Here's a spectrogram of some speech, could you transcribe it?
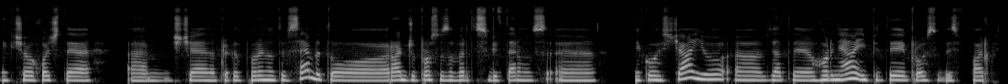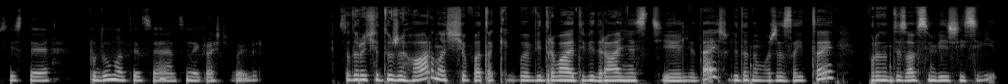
якщо хочете ем, ще, наприклад, поринути в себе, то раджу просто заварити собі в термос е, якогось чаю, е, взяти горня і піти просто десь в парк сісти, подумати. Це, Це найкращий вибір. Це, до речі, дуже гарно, що ви так якби відриваєте від реальності людей, що людина може зайти, поринути зовсім в інший світ.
